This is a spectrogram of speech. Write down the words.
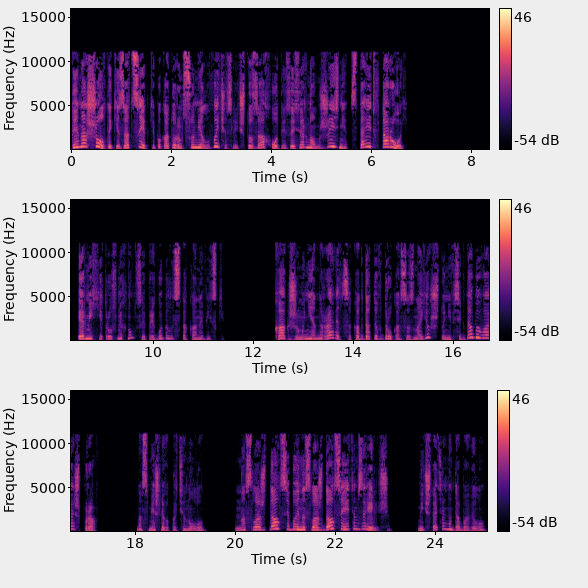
Ты нашел такие зацепки, по которым сумел вычислить, что за охотой за зерном жизни стоит второй, Эрми хитро усмехнулся и пригубил из стакана виски. «Как же мне нравится, когда ты вдруг осознаешь, что не всегда бываешь прав!» Насмешливо протянул он. «Наслаждался бы и наслаждался этим зрелищем!» Мечтательно добавил он.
